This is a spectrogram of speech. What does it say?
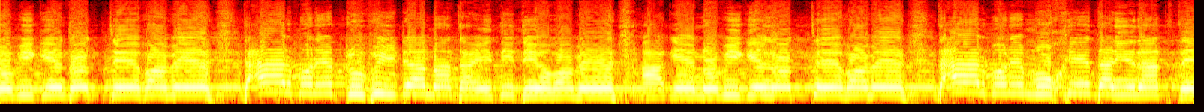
নবীকে ধরতে হবে, তারপরে টুপিটা মাথায় দিতে হবে, আগে নবীকে ধরতে হবে, তারপরে মুখে দাঁড়িয়ে রাখতে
